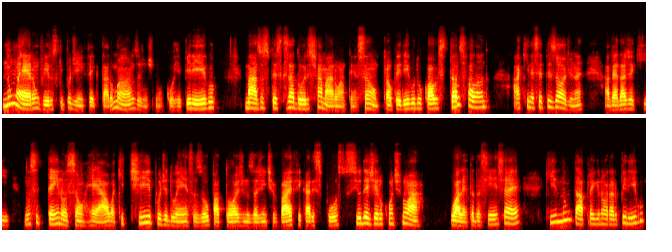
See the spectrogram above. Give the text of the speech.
não era um vírus que podia infectar humanos, a gente não corria perigo, mas os pesquisadores chamaram a atenção para o perigo do qual estamos falando aqui nesse episódio, né? A verdade é que não se tem noção real a que tipo de doenças ou patógenos a gente vai ficar exposto se o degelo continuar. O alerta da ciência é que não dá para ignorar o perigo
